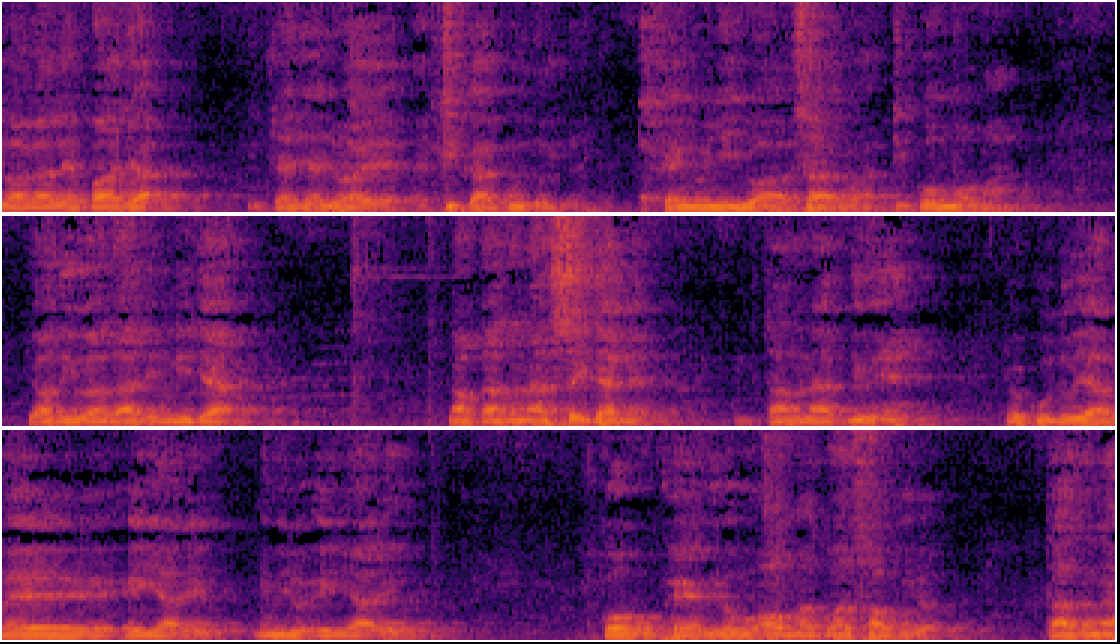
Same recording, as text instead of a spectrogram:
ရွာကလည်းပါကြရရရွာရဲ့အဓိကကုသိုလ်ကိုင်းဝင်းကြီးရွာအစကဒီကုန်းပေါ်မှာရွာသူရွာသားတွေနေကြနောက်သာသနာစိတ်ဓာတ်နဲ့သာသနာပြုရင်တို့ကုသိုလ်ရမယ်အိမ်ရတယ်မိမိတို့အိမ်ရတယ်အကုန်လုံးဖယ်ပြီးတော့ဟိုအောက်မှာသွားဆောက်ပြီးတော့ သာသနာ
